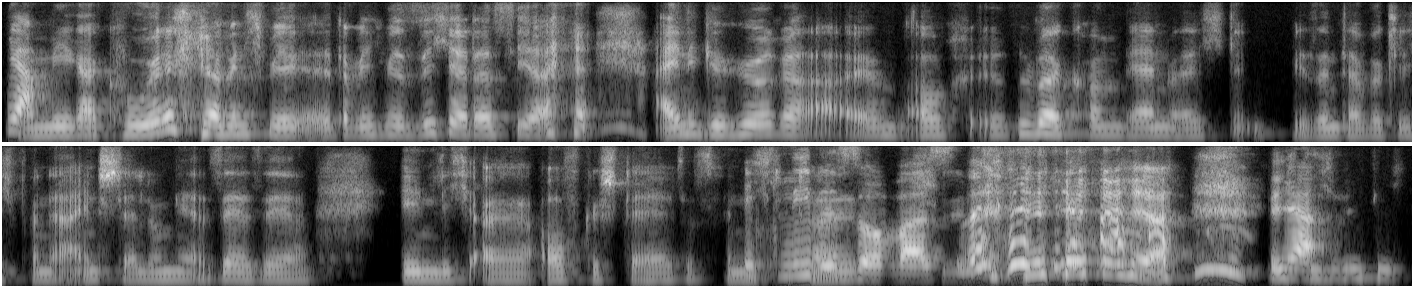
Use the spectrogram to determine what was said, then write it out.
Ja. ja. mega cool. Da bin ich mir, da bin ich mir sicher, dass hier einige Hörer ähm, auch rüberkommen werden, weil ich, wir sind da wirklich von der Einstellung her sehr, sehr ähnlich äh, aufgestellt. Das ich. Ich liebe sowas. ja, richtig, ja. richtig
